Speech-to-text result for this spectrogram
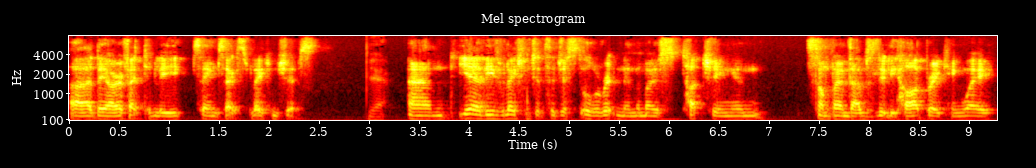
uh, they are effectively same-sex relationships. Yeah. And yeah, these relationships are just all written in the most touching and sometimes absolutely heartbreaking way.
